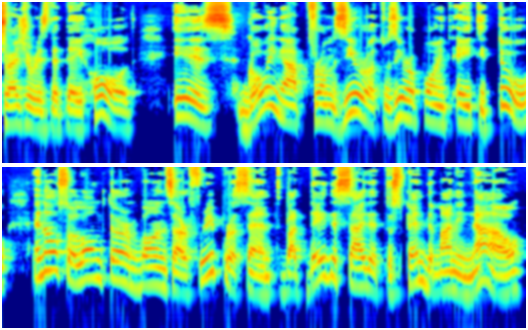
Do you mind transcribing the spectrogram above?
treasuries that they hold is going up from 0 to 0.82 and also long-term bonds are 3% but they decided to spend the money now.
